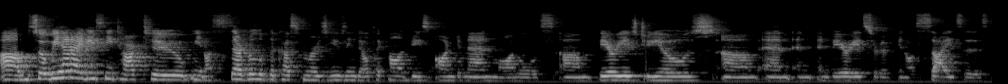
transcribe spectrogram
Um, so we had IDC talk to, you know, several of the customers using Dell Technologies on-demand models, um, various geos um, and, and, and various sort of, you know, sizes.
